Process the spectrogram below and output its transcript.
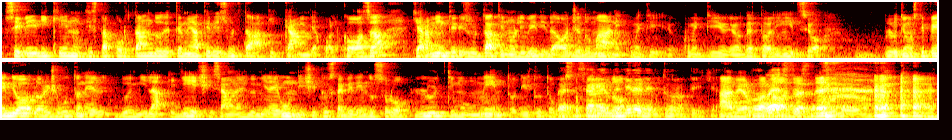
se vedi che non ti sta portando determinati risultati, cambia qualcosa, chiaramente i risultati non li vedi da oggi a domani, come ti, come ti ho detto all'inizio, L'ultimo stipendio l'ho ricevuto nel 2010, siamo nel 2011, tu stai vedendo solo l'ultimo momento di tutto questo Beh, periodo. Siamo nel 2021, picchia. Ah, vero, pardon.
